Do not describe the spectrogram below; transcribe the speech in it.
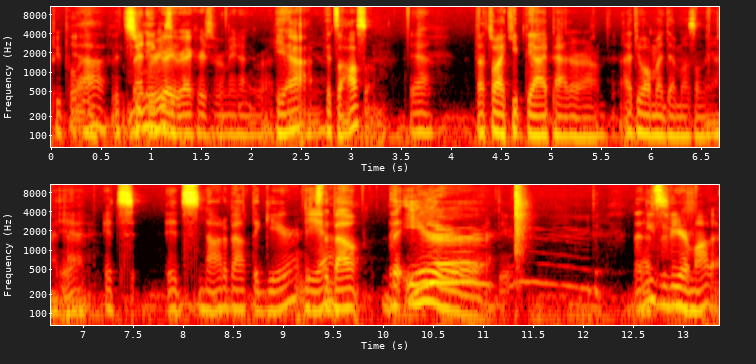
people Yeah, have. it's Many great easy. records were made on GarageBand. Yeah, it's awesome. Yeah. That's why I keep the iPad around. I do all my demos on the iPad. yeah. It's it's not about the gear. It's Yeah. about the, ear. dude. That needs to be your motto.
